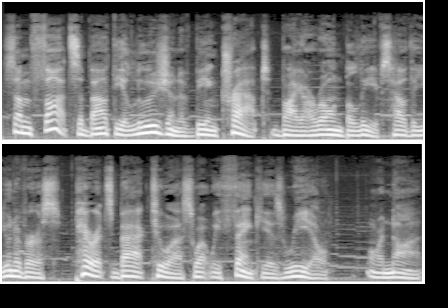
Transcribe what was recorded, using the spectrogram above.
Some thoughts about the illusion of being trapped by our own beliefs, how the universe parrots back to us what we think is real or not.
